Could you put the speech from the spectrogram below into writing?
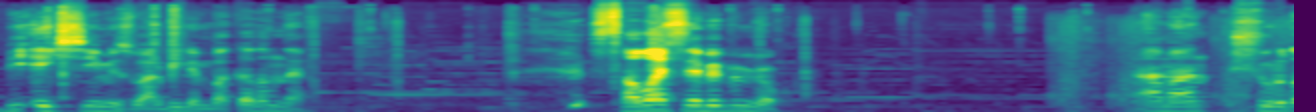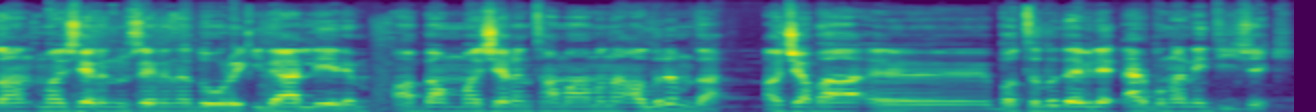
Bir eksiğimiz var bilin bakalım ne. Savaş sebebim yok. Hemen şuradan Macar'ın üzerine doğru ilerleyelim. Abi ben Macar'ın tamamını alırım da acaba e, batılı devletler buna ne diyecek?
